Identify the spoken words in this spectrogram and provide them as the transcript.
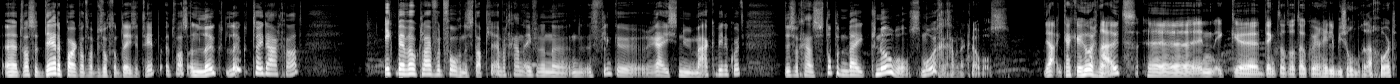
het was het derde park wat we bezochten op deze trip. Het was een leuk, leuke twee dagen gehad ik ben wel klaar voor het volgende stapje. En we gaan even een, een, een, flinke reis nu maken binnenkort. Dus we gaan stoppen bij Knobels. Morgen gaan we naar Knobels. Ja, ik kijk er heel erg naar uit. Uh, en ik uh, denk dat dat ook weer een hele bijzondere dag wordt.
